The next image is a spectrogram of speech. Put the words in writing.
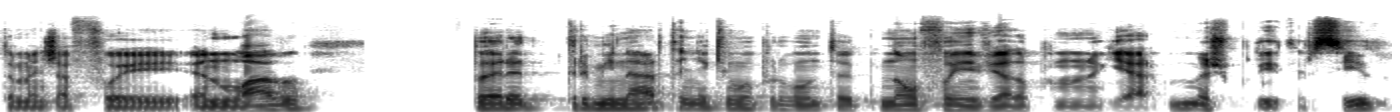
também já foi anulado. Para terminar, tenho aqui uma pergunta que não foi enviada por Nuno mas podia ter sido.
